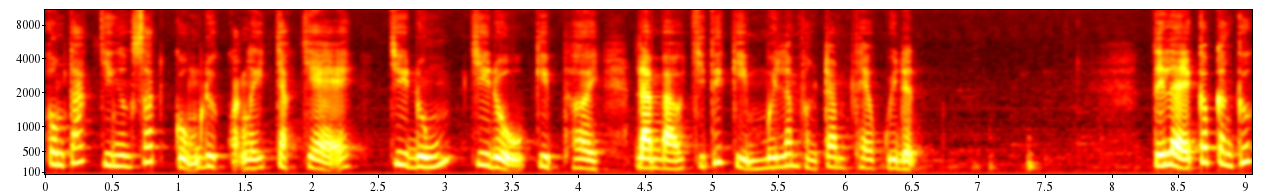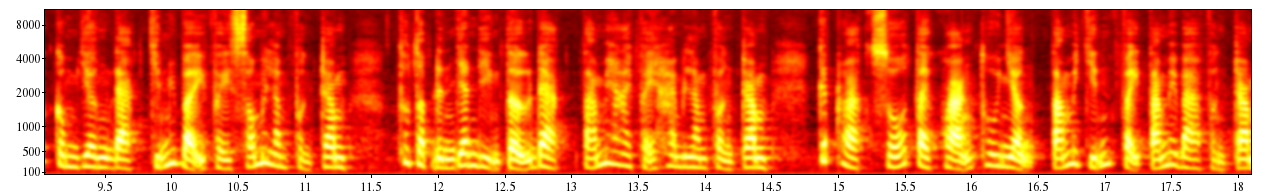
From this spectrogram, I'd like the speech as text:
Công tác chi ngân sách cũng được quản lý chặt chẽ, chi đúng, chi đủ, kịp thời, đảm bảo chi tiết kiệm 15% theo quy định. Tỷ lệ cấp căn cước công dân đạt 97,65%, thu thập định danh điện tử đạt 82,25%, kích hoạt số tài khoản thu nhận 89,83%.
